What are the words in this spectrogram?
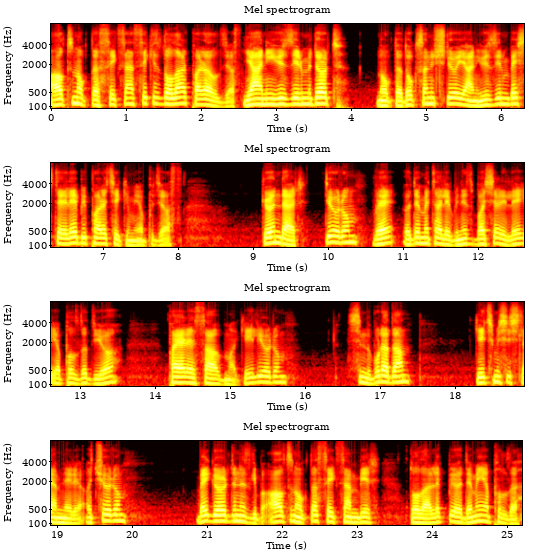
6.88 dolar para alacağız. Yani 124.93 diyor yani 125 TL bir para çekimi yapacağız. Gönder diyorum ve ödeme talebiniz başarıyla yapıldı diyor. Payer hesabıma geliyorum. Şimdi buradan geçmiş işlemleri açıyorum. Ve gördüğünüz gibi 6.81 dolarlık bir ödeme yapıldı.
